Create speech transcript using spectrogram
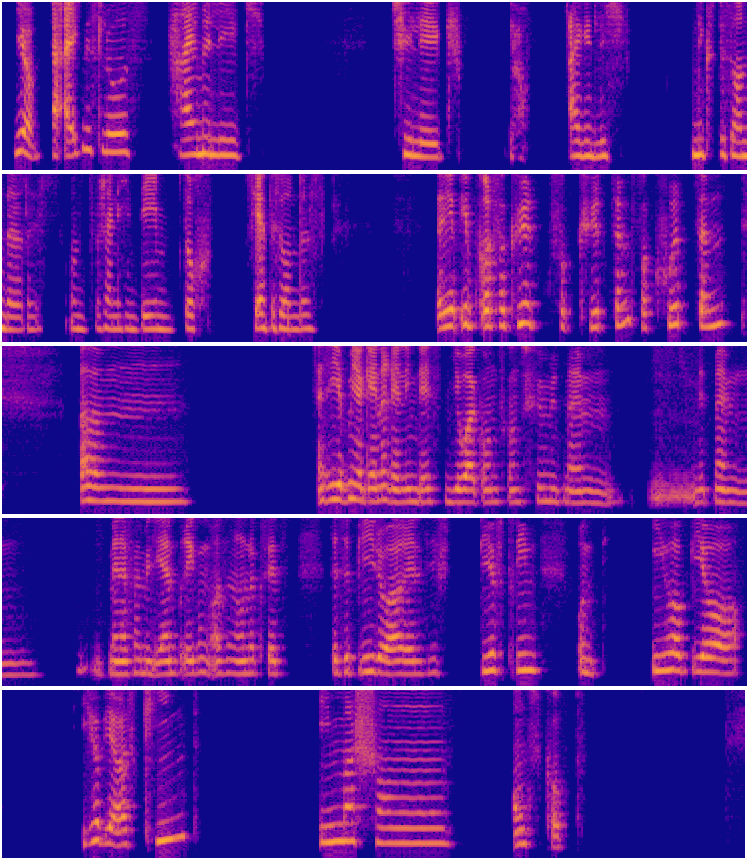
ja, ereignislos, heimelig, chillig, ja, eigentlich nichts Besonderes und wahrscheinlich in dem doch sehr besonders. Ich habe hab gerade vor, kür vor kurzem, vor kurzem, ähm, also ich habe mir ja generell im letzten Jahr ganz, ganz viel mit meinem, mit meinem, mit meiner familiären Prägung auseinandergesetzt. Deshalb bin ich da auch relativ tief drin und ich habe ja ich habe ja als Kind immer schon Angst gehabt.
